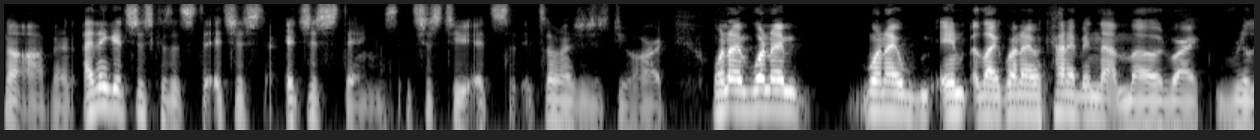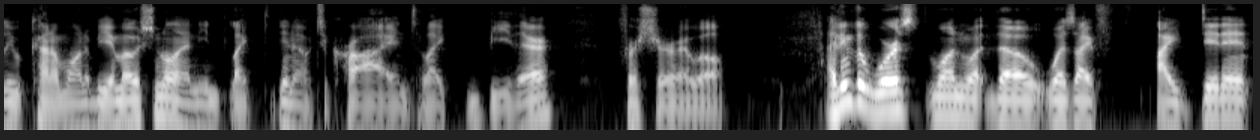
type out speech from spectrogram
not often. I think it's just because it's it's just it just stings. It's just too. It's it's sometimes it's just too hard. When I'm when I'm when I in like when I'm kind of in that mode where I really kind of want to be emotional, I need like you know to cry and to like be there. For sure, I will. I think the worst one though was I I didn't.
